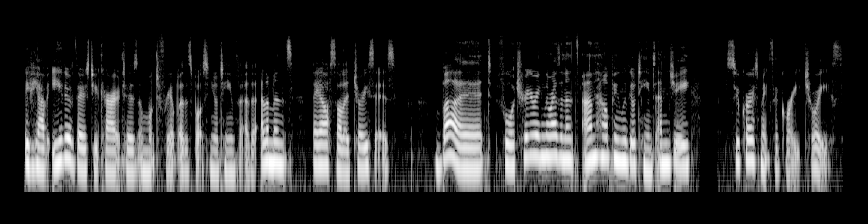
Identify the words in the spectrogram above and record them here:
If you have either of those two characters and want to free up other spots in your team for other elements, they are solid choices. But for triggering the resonance and helping with your team's energy, Sucrose makes a great choice.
